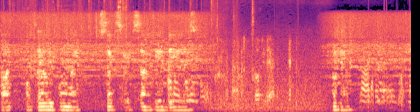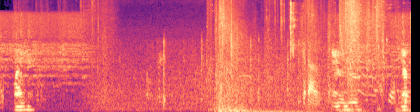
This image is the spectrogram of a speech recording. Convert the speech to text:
But hopefully I'll be playing like 6 or 17 days. Okay. Why here? Can we move? Yep.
